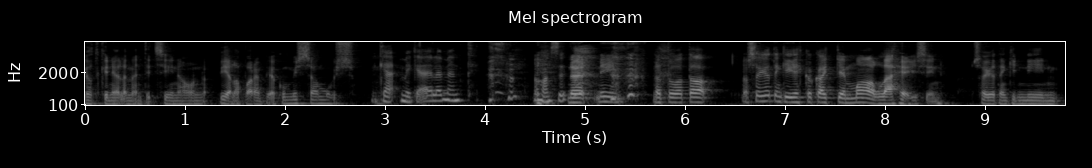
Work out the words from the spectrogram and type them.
Jotkin elementit siinä on vielä parempia kuin missään muissa. Mikä, mikä elementti? on se. No, niin, no, tuota, no se on jotenkin ehkä kaikkein maanläheisin. Se on jotenkin niin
